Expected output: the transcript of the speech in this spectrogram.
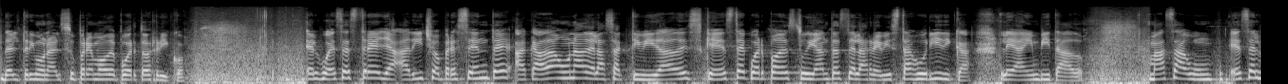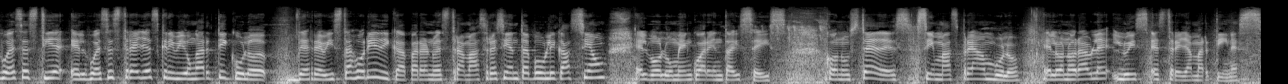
del Tribunal Supremo de Puerto Rico. El juez Estrella ha dicho presente a cada una de las actividades que este cuerpo de estudiantes de la revista jurídica le ha invitado. Más aún, es el juez, el juez Estrella escribió un artículo de revista jurídica para nuestra más reciente publicación, el volumen 46. Con ustedes, sin más preámbulo, el honorable Luis Estrella Martínez.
